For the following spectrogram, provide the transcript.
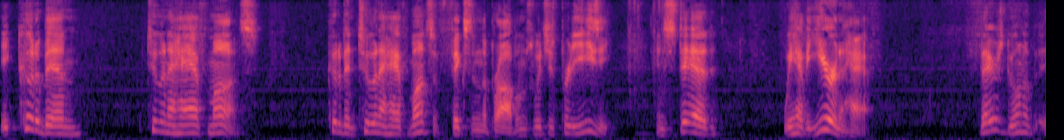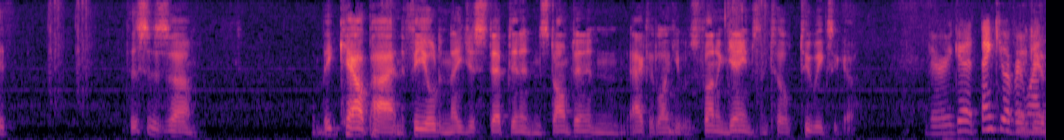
it could have been two and a half months. Could have been two and a half months of fixing the problems, which is pretty easy. Instead, we have a year and a half. There's going to it, this is uh, a big cow pie in the field, and they just stepped in it and stomped in it and acted like it was fun and games until two weeks ago. very good thank you everyone you.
